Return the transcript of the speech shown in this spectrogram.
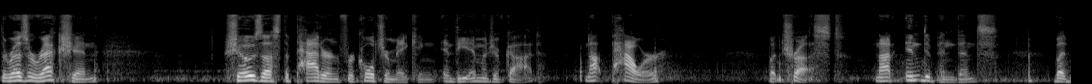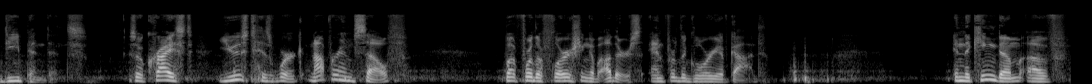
The resurrection shows us the pattern for culture making in the image of God. Not power, but trust. Not independence, but dependence. So Christ used his work not for himself, but for the flourishing of others and for the glory of God. In the kingdom of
